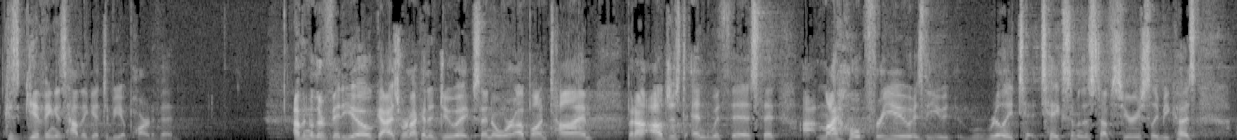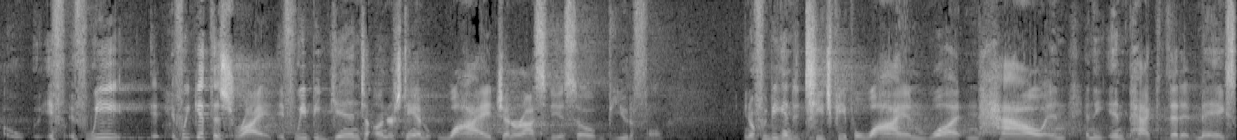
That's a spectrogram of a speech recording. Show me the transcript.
because giving is how they get to be a part of it. I have another video, guys. We're not going to do it because I know we're up on time, but I'll just end with this that uh, my hope for you is that you really t- take some of this stuff seriously because if, if, we, if we get this right, if we begin to understand why generosity is so beautiful, you know, if we begin to teach people why and what and how and, and the impact that it makes,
